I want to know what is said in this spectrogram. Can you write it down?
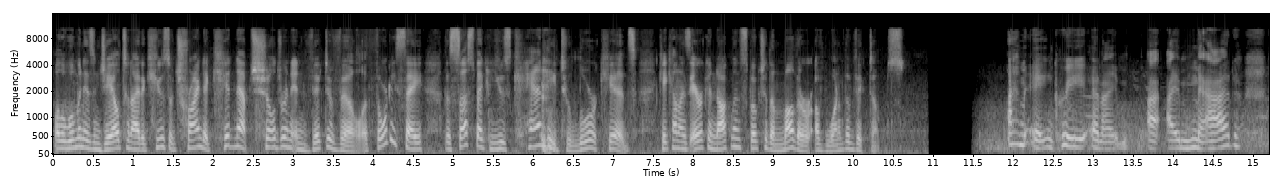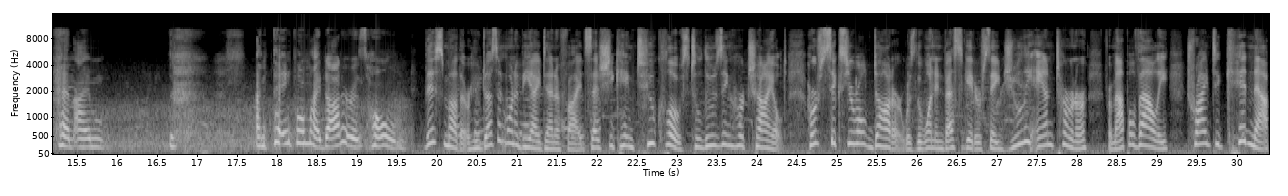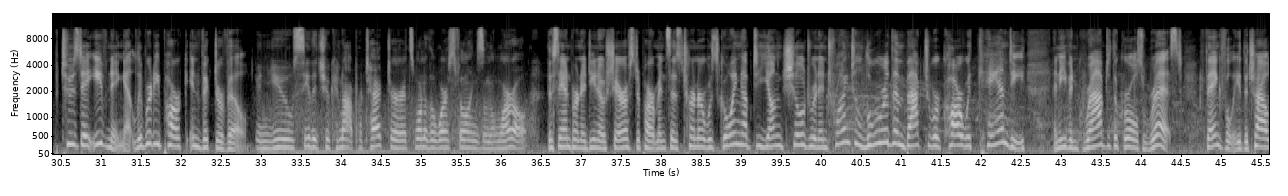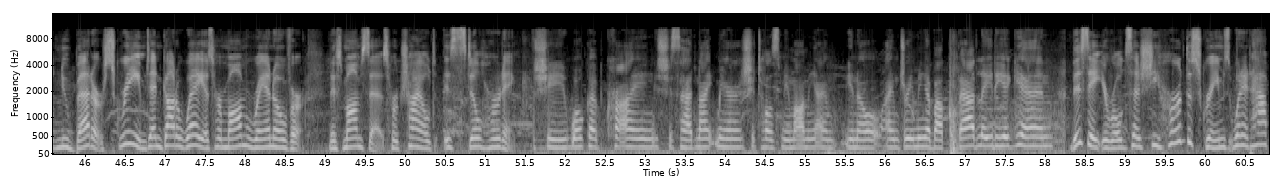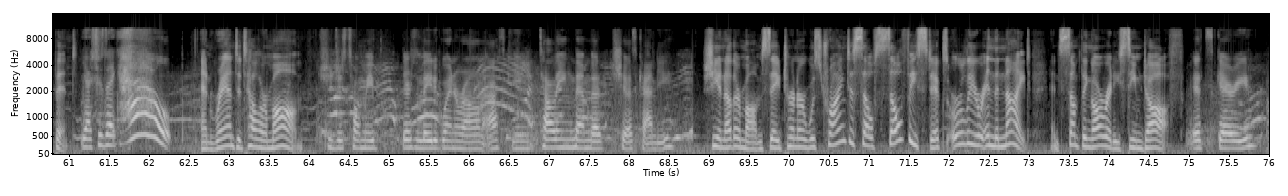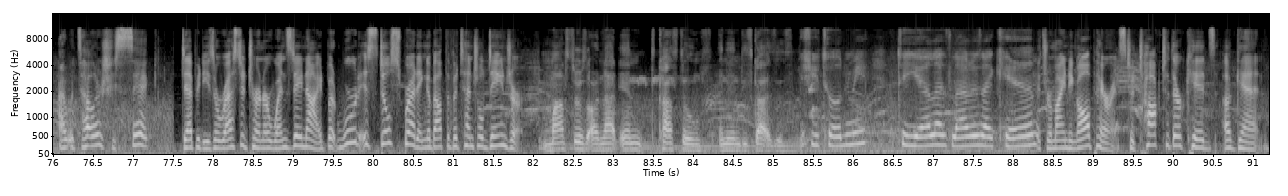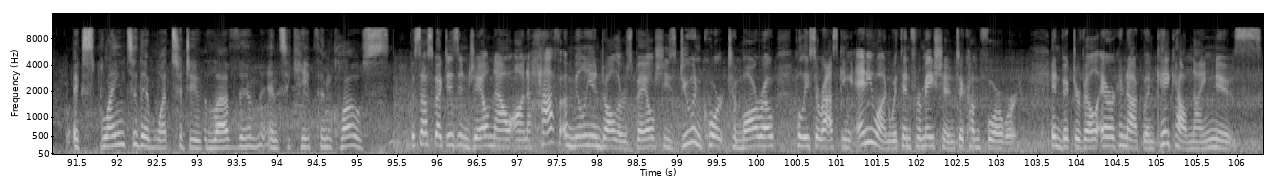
Well, a woman is in jail tonight accused of trying to kidnap children in Victorville. Authorities say the suspect used candy to lure kids. KCAL 9's Erica Nochlin spoke to the mother of one of the victims. I'm angry and I'm I, am i am mad and I'm I'm thankful my daughter is home. This mother, who doesn't want to be identified, says she came too close to losing her child. Her six year old daughter was the one investigators say Julie Ann Turner from Apple Valley tried to kidnap Tuesday evening at Liberty Park in Victorville. And you see that you cannot protect her, it's one of the worst feelings in the world. The San Bernardino Sheriff's Department says Turner was going up to young children and trying to lure them back to her car with candy and even grabbed the girl's wrist. Thankfully, the child knew better, screamed, and got away as her mom ran over. This mom says her child is still hurting. She woke up crying. She's had nightmares. She tells me, Mommy, I'm, you know, I'm dreaming about the bad lady again. This eight year old says she heard the screams when it happened. Yeah, she's like, help! And ran to tell her mom. She just told me there's a lady going around asking, telling them that she has candy. She and other moms say Turner was trying to sell selfie sticks earlier in the night, and something already seemed off. It's scary. I would tell her she's sick. Deputies arrested Turner Wednesday night, but word is still spreading about the potential danger. Monsters are not in costumes and in disguises. She told me to yell as loud as I can. It's reminding all parents to talk to their kids again. Explain to them what to do, love them, and to keep them close. The suspect is in jail now on a half a million dollars bail. She's due in court tomorrow. Police are asking anyone with information to come forward. In Victorville, Erica Nochlin, KCAL 9 News.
